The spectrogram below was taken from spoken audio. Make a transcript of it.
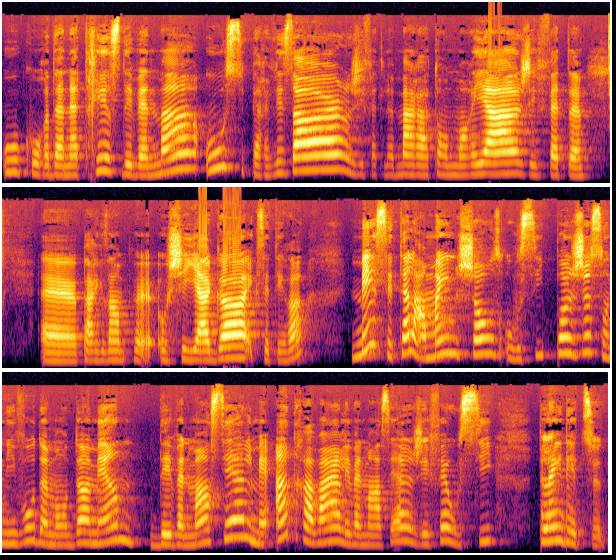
ou coordonnatrice d'événements ou superviseur. J'ai fait le marathon de Montréal, j'ai fait, euh, euh, par exemple, Oshiaga, etc. Mais c'était la même chose aussi, pas juste au niveau de mon domaine d'événementiel, mais à travers l'événementiel, j'ai fait aussi plein d'études.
